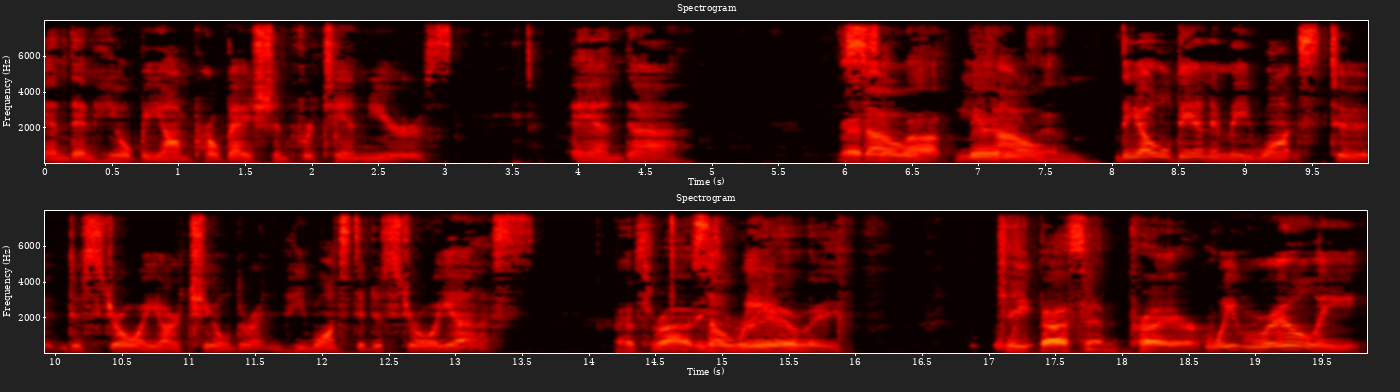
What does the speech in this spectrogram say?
and then he'll be on probation for ten years. And uh, That's So, you know, than the old enemy wants to destroy our children. He wants to destroy us. That's right. He's So we- really keep us in prayer. we really,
